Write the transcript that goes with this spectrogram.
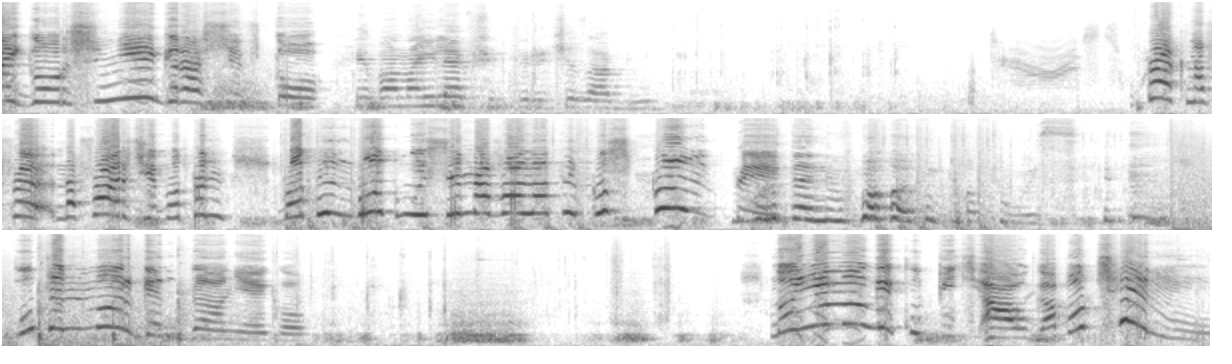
najgorszy, nie gra się w to! Chyba najlepszy, który cię zabił. Tak, na, fe- na farcie, bo ten, bo ten bot łysy nawala tylko z pompy! Bo ten bot, bot łysy. Guten Morgen dla niego! No i nie mogę kupić auga, bo czemu?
